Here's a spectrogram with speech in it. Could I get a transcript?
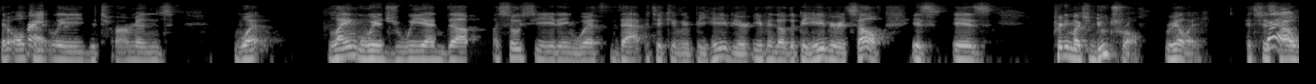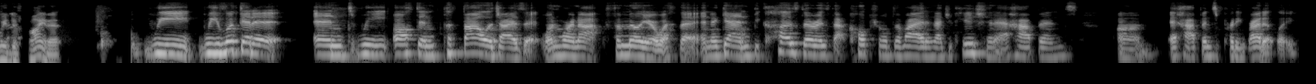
that ultimately right. determines what language we end up associating with that particular behavior, even though the behavior itself is is pretty much neutral, really. It's just right. how we define it. We we look at it and we often pathologize it when we're not familiar with it. And again, because there is that cultural divide in education, it happens um, it happens pretty readily.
